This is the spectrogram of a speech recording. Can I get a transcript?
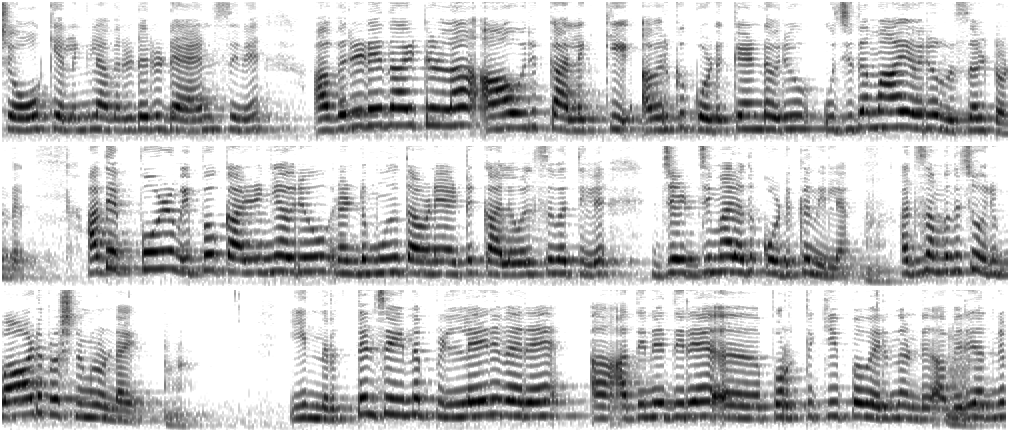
ഷോക്ക് അല്ലെങ്കിൽ അവരുടെ ഒരു ഡാൻസിന് അവരുടേതായിട്ടുള്ള ആ ഒരു കലയ്ക്ക് അവർക്ക് കൊടുക്കേണ്ട ഒരു ഉചിതമായ ഒരു റിസൾട്ട് ഉണ്ട്. അതെപ്പോഴും ഇപ്പോൾ കഴിഞ്ഞ ഒരു രണ്ട് മൂന്ന് തവണയായിട്ട് കലോത്സവത്തിൽ ജഡ്ജിമാർ അത് കൊടുക്കുന്നില്ല. അത് സംബന്ധിച്ച് ഒരുപാട് പ്രശ്നങ്ങളുണ്ടായി. ഈ നൃത്തം ചെയ്യുന്ന പിള്ളേര് വരെ അതിനെതിരെ പുറത്തേക്ക് ഇപ്പൊ വരുന്നുണ്ട്. അവർ അതിനെ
